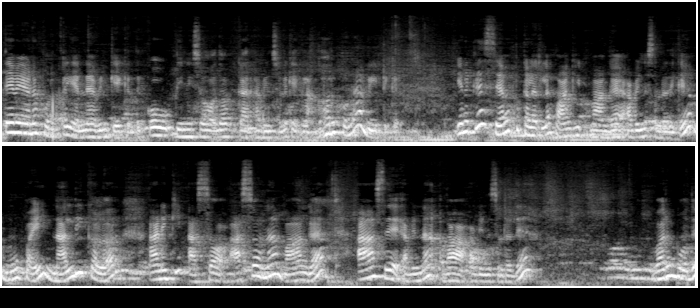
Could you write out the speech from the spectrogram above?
தேவையான பொருட்கள் என்ன அப்படின்னு கேட்குறது கோவ் தினிசோ தொர்க்கார் அப்படின்னு சொல்லி கேட்கலாம். கருக்குன்னா வீட்டுக்கு. எனக்கு சிவப்பு கலரில் வாங்கிட்டு வாங்க அப்படின்னு சொல்கிறதுக்கு மூப்பை நல்லி கலர் அன்னைக்கு அசோ அசோன்னா வாங்க ஆசை அப்படின்னா வா அப்படின்னு சொல்கிறது வரும்போது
